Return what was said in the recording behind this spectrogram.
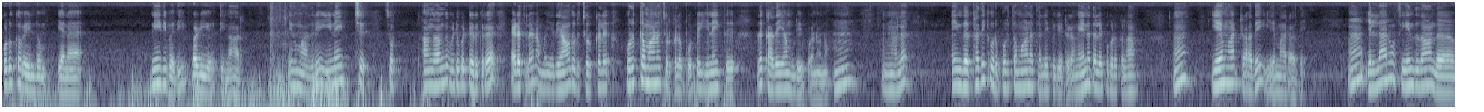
கொடுக்க வேண்டும் என நீதிபதி வலியுறுத்தினார். இது மாதிரி இணைச்சு சொற் ஆங்காங்கு விடுபட்டு இருக்கிற இடத்துல நம்ம எதையாவது ஒரு சொற்களை பொருத்தமான சொற்களை போட்டு இணைத்து அதை கதையாக முடிவு பண்ணணும். ம்? அதனால் இந்த கதைக்கு ஒரு பொருத்தமான தலைப்பு கேட்டிருக்காங்க. என்ன தலைப்பு கொடுக்கலாம்? ஏமாற்றாதே ஏமாறாதே. ஆ, எல்லாரும் சேர்ந்து தான் அந்த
